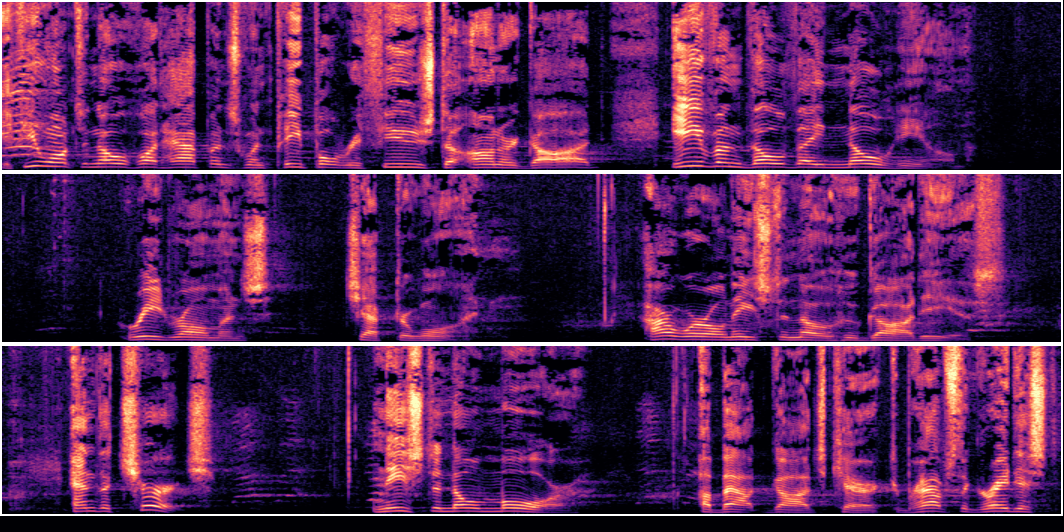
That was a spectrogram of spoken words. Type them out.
If you want to know what happens when people refuse to honor God, even though they know Him, read Romans chapter 1. Our world needs to know who God is. And the church needs to know more about God's character. Perhaps the greatest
